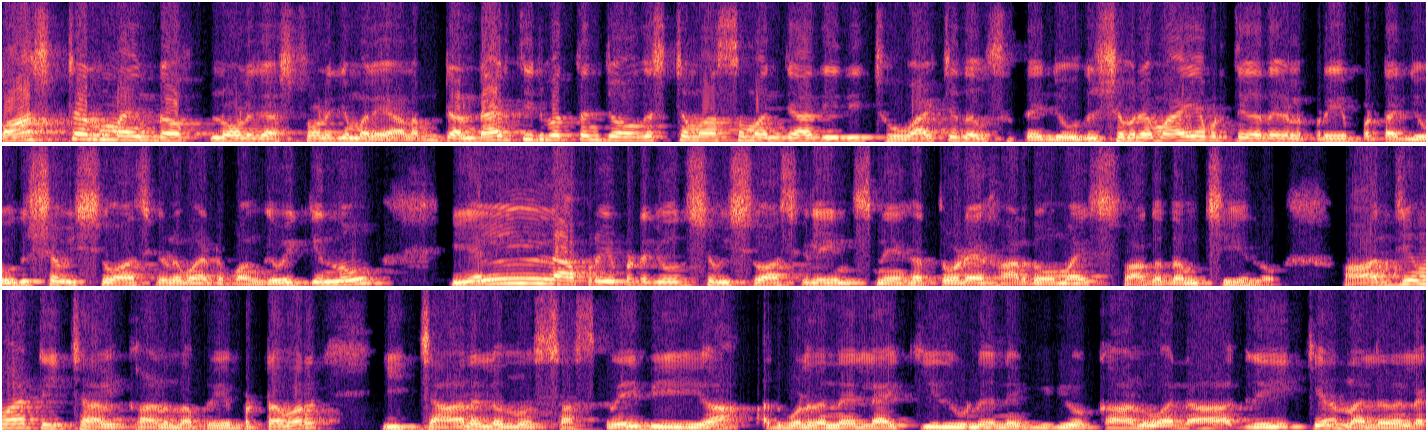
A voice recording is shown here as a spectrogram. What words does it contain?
Mastermind of knowledge astrology Malayalam. രണ്ടായിരത്തി ഇരുപത്തി അഞ്ച് ഓഗസ്റ്റ് മാസം അഞ്ചാം തീയതി ചൊവ്വാഴ്ച ദിവസത്തെ ജ്യോതിഷപരമായ പ്രത്യേകതകൾ പ്രിയപ്പെട്ട ജ്യോതിഷ വിശ്വാസികളുമായിട്ട് പങ്കുവെക്കുന്നു എല്ലാ പ്രിയപ്പെട്ട ജ്യോതിഷ വിശ്വാസികളെയും സ്നേഹത്തോടെ ഹാർദവുമായി സ്വാഗതം ചെയ്യുന്നു. ആദ്യമായിട്ട് ഈ ചാനൽ കാണുന്ന പ്രിയപ്പെട്ടവർ ഈ ചാനൽ ഒന്ന് സബ്സ്ക്രൈബ് ചെയ്യുക. അതുപോലെ തന്നെ ലൈക്ക് ചെയ്തുകൊണ്ട് തന്നെ വീഡിയോ കാണുവാൻ ആഗ്രഹിക്കുക. നല്ല നല്ല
